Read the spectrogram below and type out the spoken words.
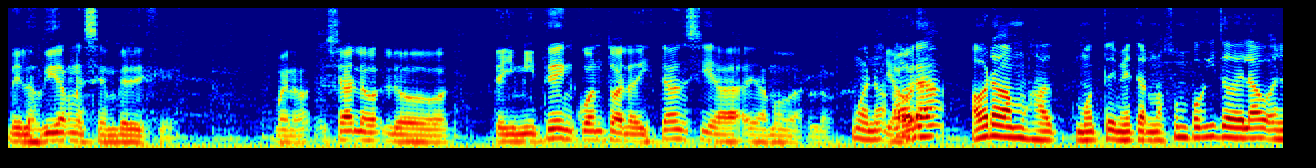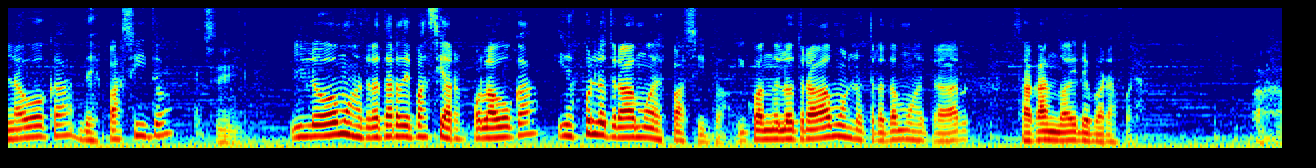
de los viernes en BDG. Bueno, ya lo, te imité en cuanto a la distancia a, moverlo. Bueno, ahora, ahora vamos a meternos un poquito de en la boca, despacito. Sí. Y lo vamos a tratar de pasear por la boca y después lo tragamos despacito. Y cuando lo tragamos, lo tratamos de tragar sacando aire para afuera. Ajá.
